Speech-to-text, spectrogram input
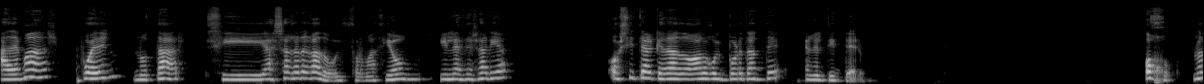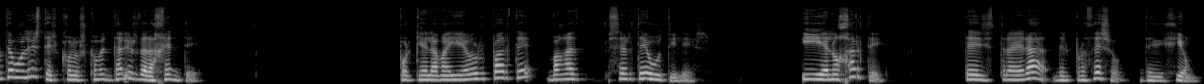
Además, pueden notar si has agregado información innecesaria o si te ha quedado algo importante en el tintero. Ojo, no te molestes con los comentarios de la gente porque la mayor parte van a serte útiles. Y enojarte te distraerá del proceso de edición.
